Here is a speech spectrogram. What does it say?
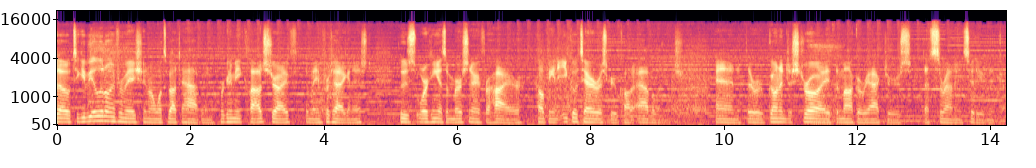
So, to give you a little information on what's about to happen, we're going to meet Cloud Strife, the main protagonist, who's working as a mercenary for hire, helping an eco terrorist group called Avalanche. And they're going to destroy the Mako reactors that's surrounding the city of Midgar.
